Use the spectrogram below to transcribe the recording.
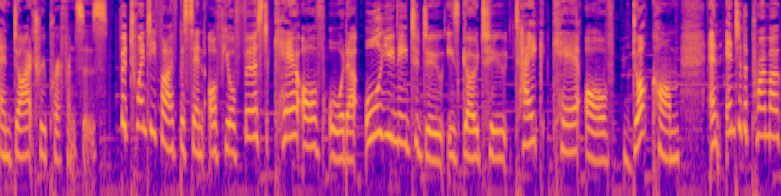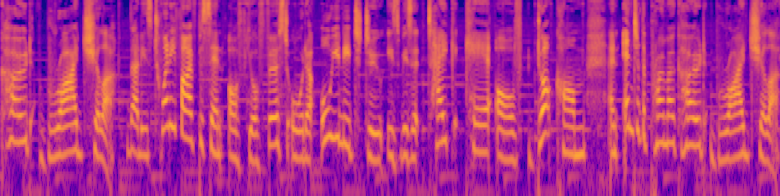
and dietary preferences. For 25% off your first Care of order, all you need to do is go to takecareof.com and enter the promo code BRIDECHILLA. That is 25% off your first order. All you need to do is visit takecareof.com and enter the promo code BRIDECHILLA.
